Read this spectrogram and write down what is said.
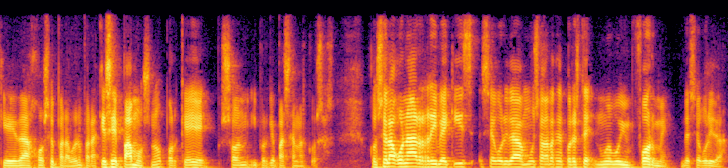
que da José para, bueno, para que sepamos ¿no? por qué son y por qué pasan las cosas. José Laguna, Ribequis Seguridad, muchas gracias por este nuevo informe de seguridad.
